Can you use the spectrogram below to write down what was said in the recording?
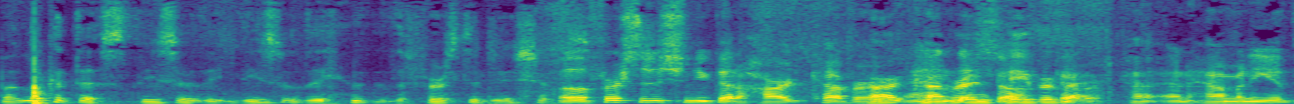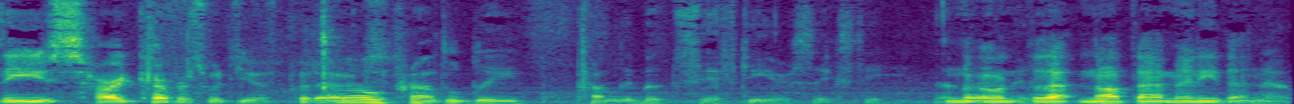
But look at this; these are the these are the the first edition. Well, the first edition you've got a hardcover, Hardcover and, and paperback. Ha- And how many of these hardcovers would you have put out? Oh, probably probably about fifty or sixty. Not no, many. that not that many then. No.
